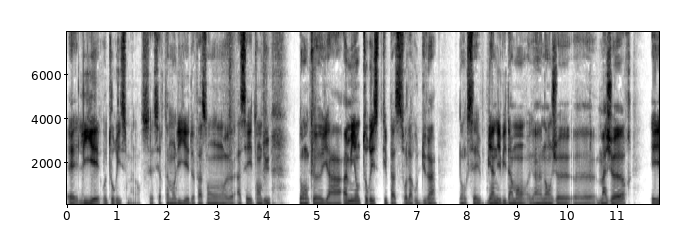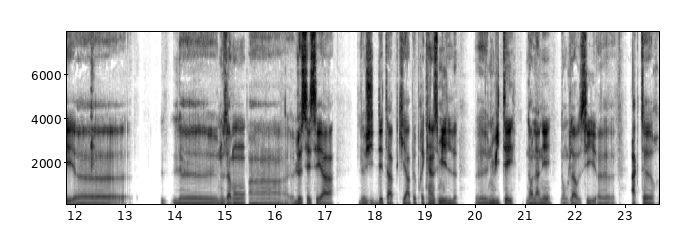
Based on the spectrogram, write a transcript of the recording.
est liée au tourisme. Alors c'est certainement lié de façon euh, assez étendue. Donc euh, il y a un million de touristes qui passent sur la route du vin. Donc c'est bien évidemment un enjeu majeur et le, nous avons un, le CCA le gîte d'étape qui a à peu près 15 000 euh, nuitées dans l'année. Donc là aussi, euh, acteur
